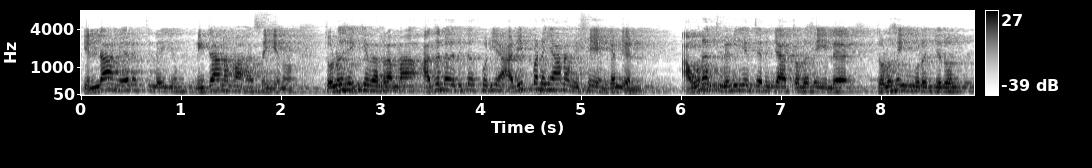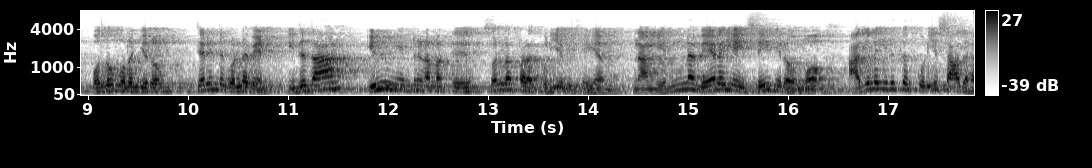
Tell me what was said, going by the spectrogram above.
எல்லா நேரத்திலையும் நிதானமாக செய்யணும். தொழுகைக்கு வர்றோமா? அதில் இருக்கக்கூடிய அடிப்படையான விஷயங்கள் என்ன? அவுரத் வெளியே தெரிஞ்சா தொழுகையில தொழுகை முறிஞ்சிரும் பொது முறிஞ்சிரும் தெரிந்து கொள்ள வேண்டும். இதுதான் இல் என்று நமக்கு சொல்லப்படக்கூடிய விஷயம். நாம் என்ன வேலையை செய்கிறோமோ அதில் இருக்கக்கூடிய சாதக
